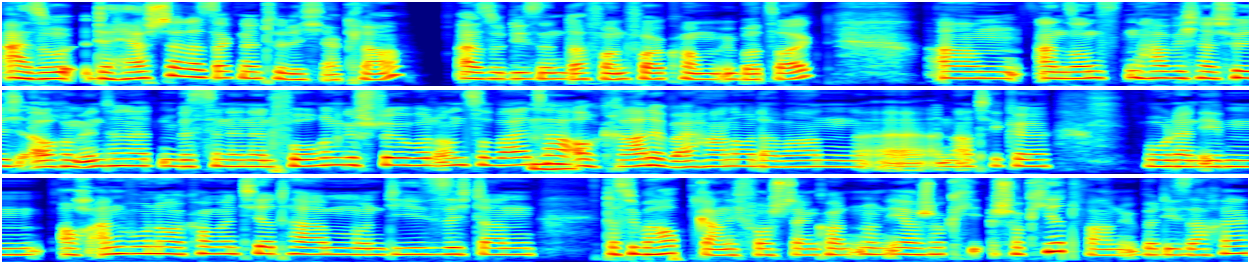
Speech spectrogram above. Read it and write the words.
also der Hersteller sagt natürlich, ja klar, also die sind davon vollkommen überzeugt. Ähm, ansonsten habe ich natürlich auch im Internet ein bisschen in den Foren gestöbert und so weiter. Mhm. Auch gerade bei Hanau, da war ein, äh, ein Artikel, wo dann eben auch Anwohner kommentiert haben und die sich dann das überhaupt gar nicht vorstellen konnten und eher schockiert waren über die Sache,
